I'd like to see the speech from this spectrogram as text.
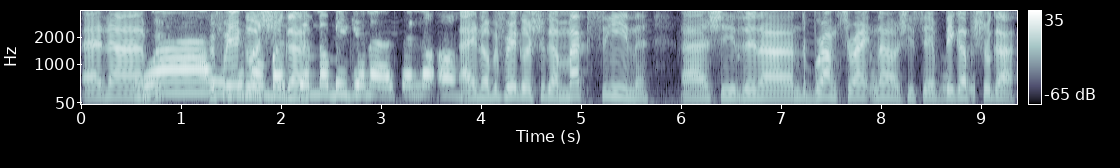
And uh, Why? before you the go, Shuga. Them no enough. Say nothing. I know before you go, Shuga, Maxine, uh, she's in uh, the Bronx right now. She said, "Big up, Shuga.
